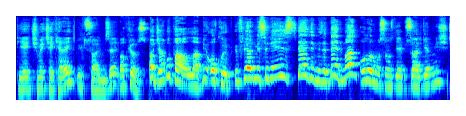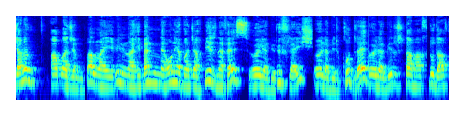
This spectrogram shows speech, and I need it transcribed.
diye içime çekerek ilk sualimize bakıyoruz. Hocam bu pahalılığa bir okuyup üfler misiniz? Derdimize derman olur musunuz diye bir sual gelmiş. Canım Ablacım vallahi billahi benle onu yapacak bir nefes, öyle bir üfleyiş, öyle bir kudret, öyle bir damak, dudak,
